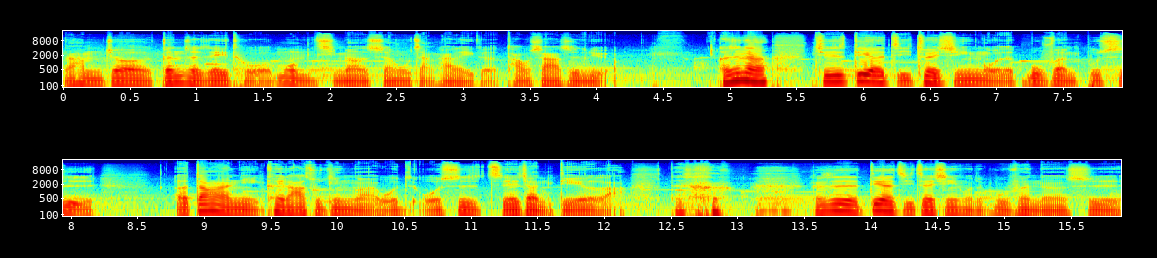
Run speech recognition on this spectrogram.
那他们就跟着这一坨莫名其妙的生物展开了一个逃杀之旅哦。可是呢，其实第二集最吸引我的部分不是，呃，当然你可以拉出金来，我我是直接叫你爹了啦。但是，可是第二集最吸引我的部分呢，是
